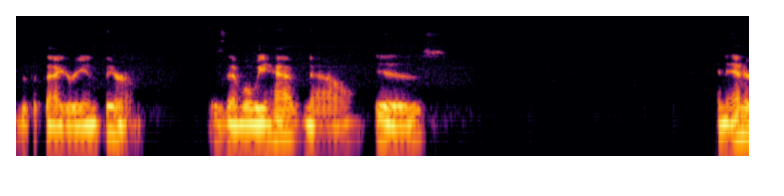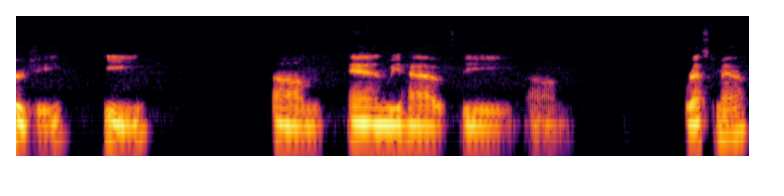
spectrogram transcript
the Pythagorean theorem, is that what we have now is an energy, E, um, and we have the um, rest mass,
